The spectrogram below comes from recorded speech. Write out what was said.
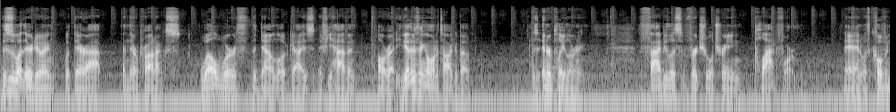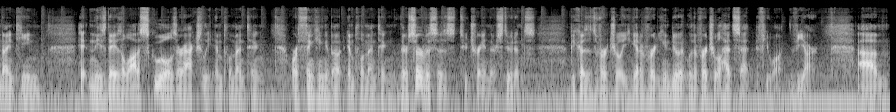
this is what they're doing with their app and their products. Well worth the download, guys, if you haven't already. The other thing I want to talk about is Interplay Learning. Fabulous virtual training platform. And with COVID 19 hitting these days, a lot of schools are actually implementing or thinking about implementing their services to train their students because it's virtual. You can get a vir- you can do it with a virtual headset if you want VR. Um,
